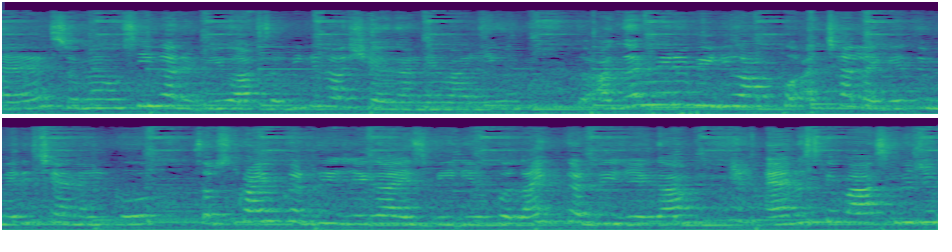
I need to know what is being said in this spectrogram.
है सो मैं उसी का रिव्यू आप सभी के साथ शेयर करने वाली हूँ। अच्छा लगे तो मेरे चैनल को सब्सक्राइब कर दीजिएगा, इस वीडियो को लाइक कर दीजिएगा एंड उसके पास में जो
